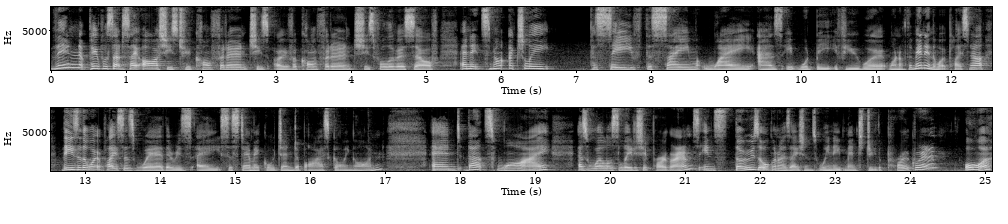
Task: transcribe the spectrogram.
then people start to say, oh, she's too confident, she's overconfident, she's full of herself. And it's not actually perceived the same way as it would be if you were one of the men in the workplace. Now, these are the workplaces where there is a systemic or gender bias going on. And that's why, as well as leadership programs, in those organizations, we need men to do the program or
